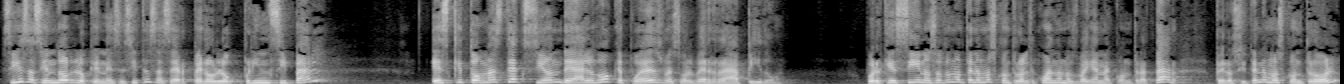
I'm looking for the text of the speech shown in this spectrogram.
sigues haciendo lo que necesitas hacer, pero lo principal es que tomaste acción de algo que puedes resolver rápido. Porque sí, nosotros no tenemos control de cuándo nos vayan a contratar, pero sí tenemos control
